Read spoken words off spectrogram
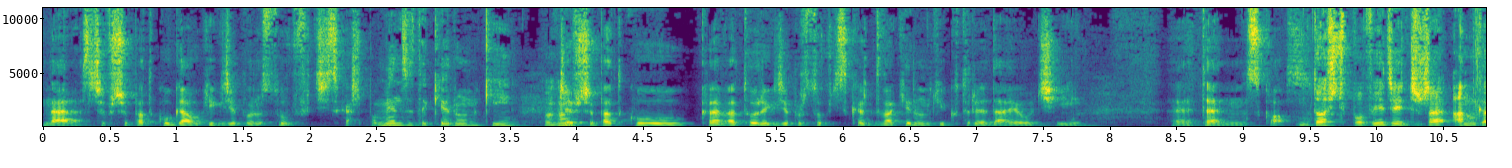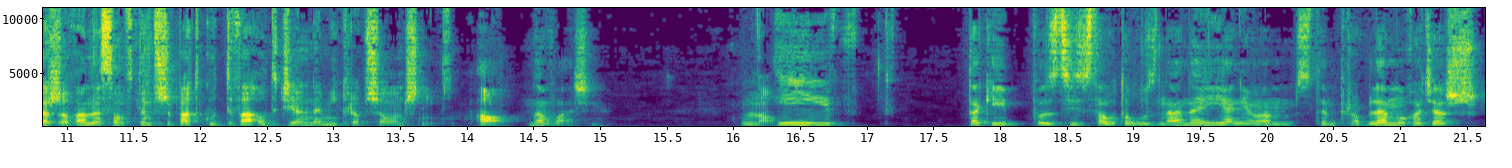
naraz. Czy w przypadku gałki, gdzie po prostu wciskasz pomiędzy te kierunki, czy w przypadku klawiatury, gdzie po prostu wciskasz dwa kierunki, które dają ci e, ten skos. Dość powiedzieć, że angażowane są w tym przypadku dwa oddzielne mikroprzełączniki. O, no właśnie. No. I w takiej pozycji zostało to uznane i ja nie mam z tym problemu, chociaż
